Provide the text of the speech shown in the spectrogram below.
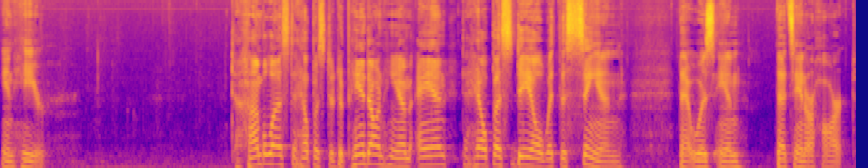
in here. To humble us, to help us to depend on Him, and to help us deal with the sin that was in that's in our heart.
